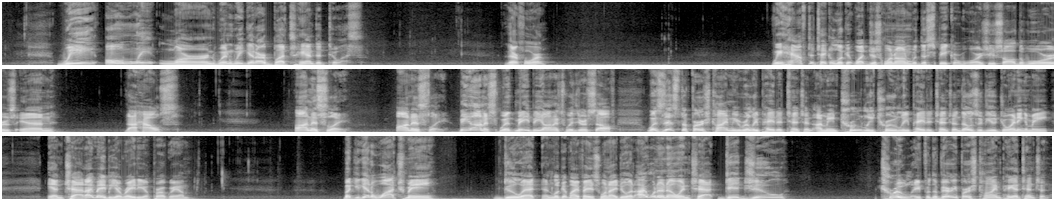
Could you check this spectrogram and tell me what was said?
We only learn when we get our butts handed to us. Therefore, we have to take a look at what just went on with the speaker wars. You saw the wars in the House. Honestly, honestly, be honest with me, be honest with yourself. Was this the first time you really paid attention? I mean, truly, truly paid attention. Those of you joining me in chat, I may be a radio program, but you get to watch me do it and look at my face when I do it, I want to know in chat did you truly, for the very first time, pay attention?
